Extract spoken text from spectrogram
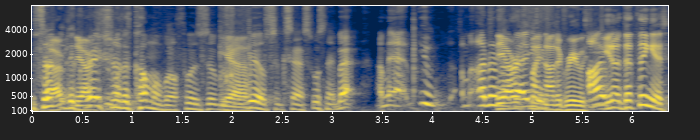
Certainly, The the, Irish creation of the Commonwealth was a, was a Yeah. real success, wasn't it? But I mean, you, I don't The know. Irish about might you. not agree with you. I- you know, the thing is,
